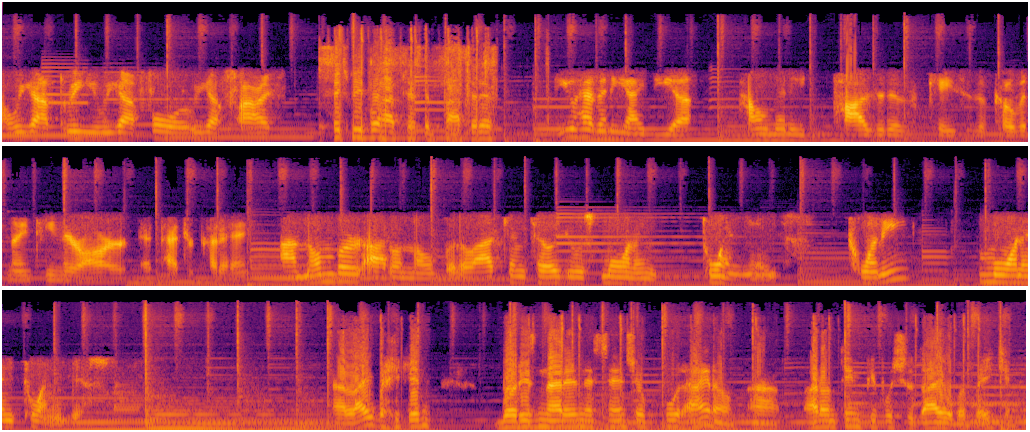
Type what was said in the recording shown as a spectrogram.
We got three, we got four, we got five. Six people have tested positive. Do you have any idea how many positive cases of COVID 19 there are at Patrick Cudahy? A number, I don't know, but I can tell you it's more than 20. 20? More than 20, yes. I like bacon, but it's not an essential food item. Uh, I don't think people should die over bacon.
